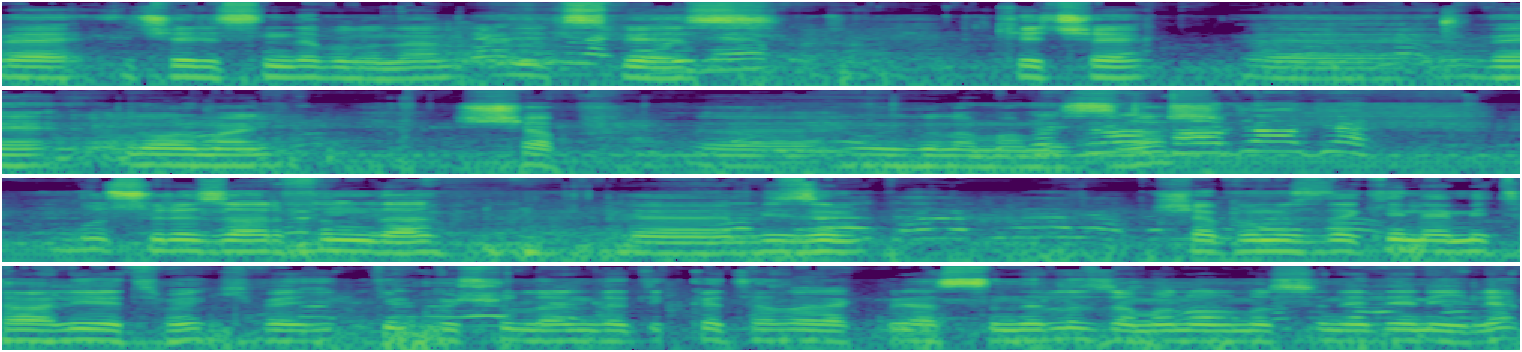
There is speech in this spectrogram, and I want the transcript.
ve içerisinde bulunan XPS, keçe e, ve normal şap uygulamamız var. Bu süre zarfında bizim şapımızdaki nemi tahliye etmek ve iklim koşullarında dikkat alarak biraz sınırlı zaman olması nedeniyle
